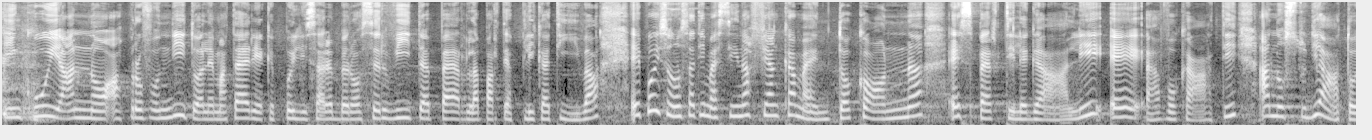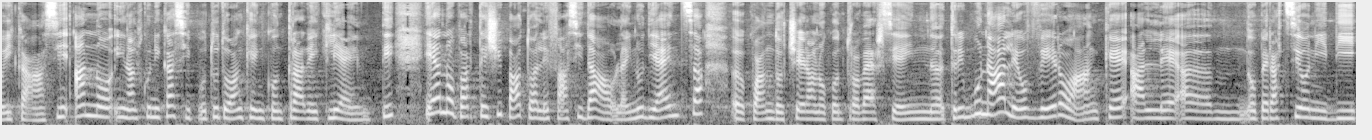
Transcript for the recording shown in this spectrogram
in cui hanno approfondito le materie che poi gli sarebbero servite per la parte applicativa e poi sono stati messi in affiancamento con esperti legali e avvocati, hanno studiato i casi, hanno in alcuni casi potuto anche incontrare i clienti e hanno partecipato alle fasi d'aula in udienza eh, quando c'erano controversie in tribunale ovvero anche alle ehm, operazioni di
